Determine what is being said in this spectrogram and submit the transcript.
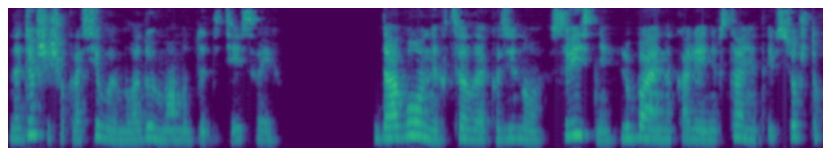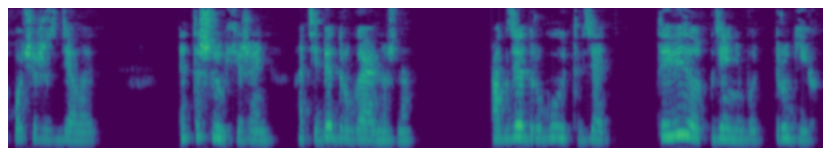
найдешь еще красивую молодую маму для детей своих». Да вон их целое казино. Свистни, любая на колени встанет и все, что хочешь, сделает. Это шлюхи, Жень, а тебе другая нужна. А где другую-то взять? Ты видел где-нибудь других?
